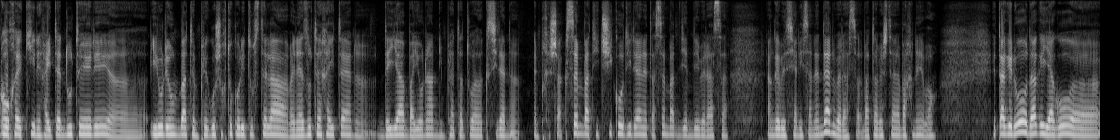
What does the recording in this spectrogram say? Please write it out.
Horrekin egiten dute ere, uh, irureun bat enplegu sortuko dituztela, baina ez dute egiten uh, deia baionan implantatuak ziren uh, enpresak zenbat itxiko diren eta zenbat jende beraz langabezian izanen den, beraz, bat abestea bahne, bon. Eta gero, da, gehiago, uh,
